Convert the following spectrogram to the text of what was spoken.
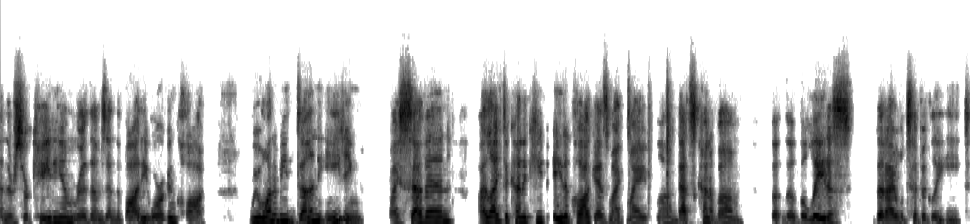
and their circadian rhythms and the body organ clock. We want to be done eating by seven. I like to kind of keep eight o'clock as my my um, that's kind of um the, the, the latest that I will typically eat.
